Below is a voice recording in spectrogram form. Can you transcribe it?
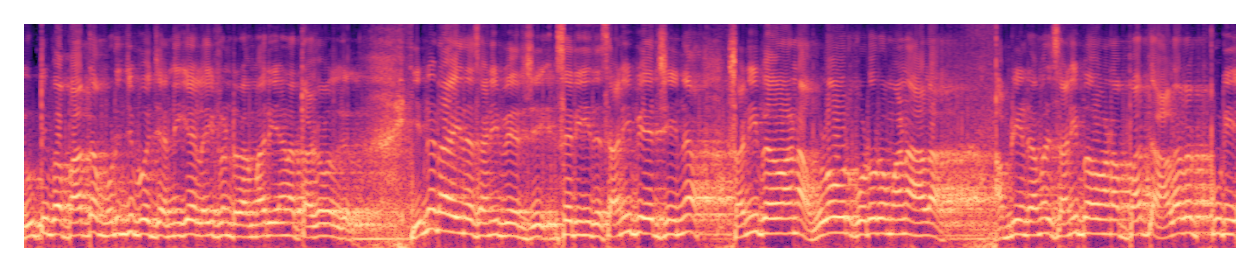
யூடியூப்பை பார்த்தா முடிஞ்சு போச்சு அன்றைக்கே லைஃப்ன்ற மாதிரியான தகவல்கள். என்னடா இந்த சனி பெயர்ச்சி? சரி இது சனி பெயர்ச்சின்னா சனி பகவான் அவ்வளோ ஒரு கொடூரமான ஆளா? அப்படின்ற மாதிரி சனி பகவானை பார்த்து அலறக்கூடிய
